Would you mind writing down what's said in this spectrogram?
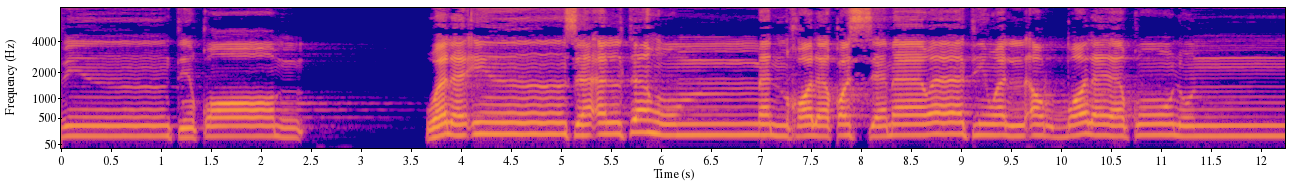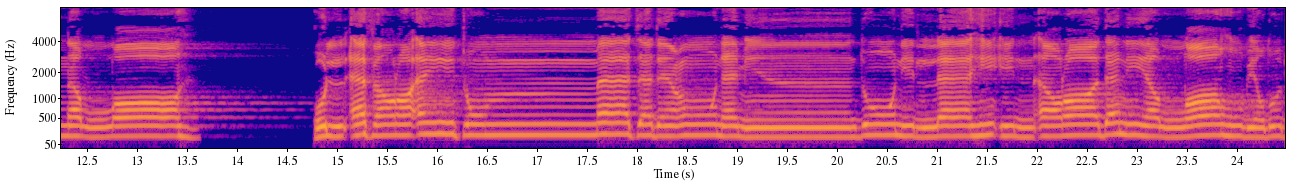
ذي انتقام ولئن سالتهم من خلق السماوات والارض ليقولن الله قل افرايتم ما تدعون من دون الله ان ارادني الله بضر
